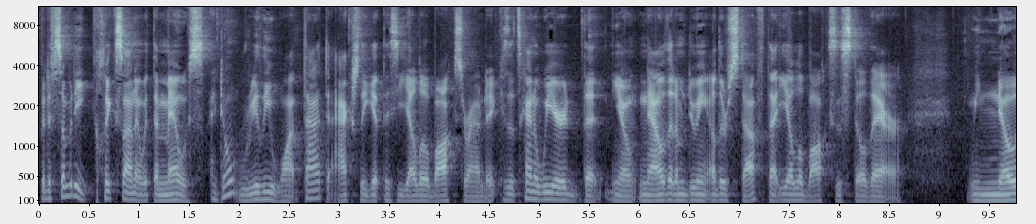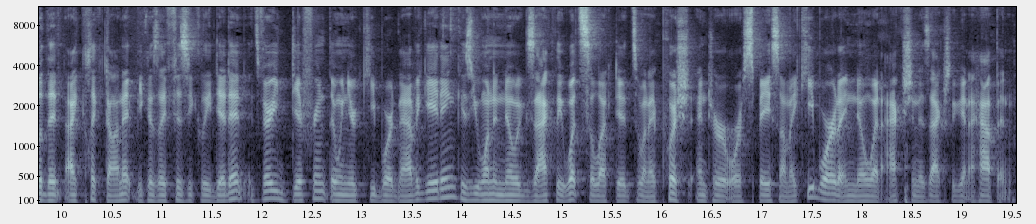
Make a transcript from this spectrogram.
But if somebody clicks on it with the mouse, I don't really want that to actually get this yellow box around it because it's kind of weird that, you know, now that I'm doing other stuff, that yellow box is still there. We know that I clicked on it because I physically did it. It's very different than when you're keyboard navigating because you want to know exactly what's selected. So when I push enter or space on my keyboard, I know what action is actually going to happen.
